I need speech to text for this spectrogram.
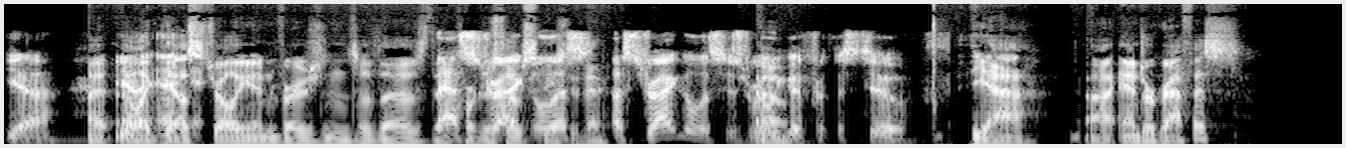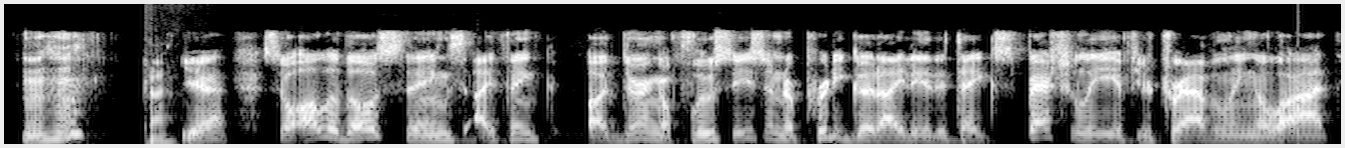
yeah. I, yeah. I like the and, Australian versions of those. The cordyceps species there. Astragalus is really oh. good for this too. Yeah. Uh, Andrographis. Mm-hmm. Okay. Yeah. So all of those things, I think, uh, during a flu season, are a pretty good idea to take, especially if you're traveling a lot,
